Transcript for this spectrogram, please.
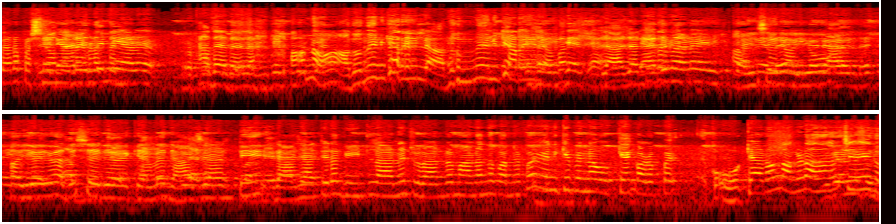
വേറെ പ്രശ്നമൊന്നുമില്ല ഇവിടെ തന്നെ. അതെ അതെ അതെ. ആണോ? അതൊന്നും എനിക്കറിയില്ല അതൊന്നും എനിക്കറിയില്ല. അപ്പൊ ശരി അയ്യോ. അയ്യോ അയ്യോ അത് ശരി ഓക്കെ. അപ്പൊ രാജാട്ടി രാജാട്ടിയുടെ വീട്ടിലാണ് ട്രിവാൻഡ്രം ആണെന്ന് പറഞ്ഞപ്പോ എനിക്ക് പിന്നെ ഓക്കെ കുഴപ്പം ഓക്കെ ആണോ എന്ന് പറഞ്ഞിട്ട് അത് ചെയ്തു.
